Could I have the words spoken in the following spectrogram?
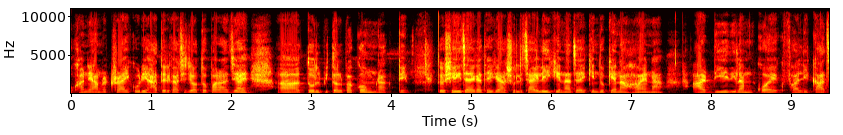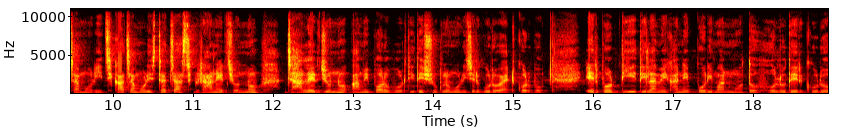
ওখানে আমরা ট্রাই করি হাতের কাছে যত পারা যায় তল্পি তল্পা কম রাখতে। তো সেই জায়গা থেকে আসলে চাইলেই কেনা যায়, কিন্তু কেনা হয় না। আর দিয়ে দিলাম কয়েক ফালি কাঁচামরিচ। কাঁচামরিচটা জাস্ট ঘ্রাণের জন্য। ঝালের জন্য আমি পরবর্তীতে শুকনো মরিচের গুঁড়ো অ্যাড করব। এরপর দিয়ে দিলাম এখানে পরিমাণ মতো হলুদের গুঁড়ো।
